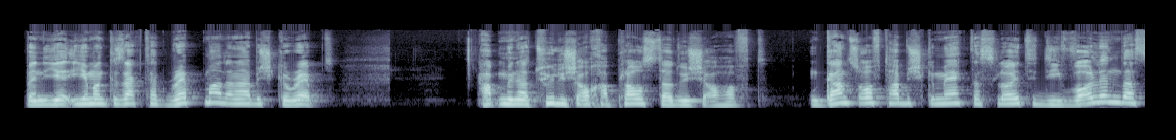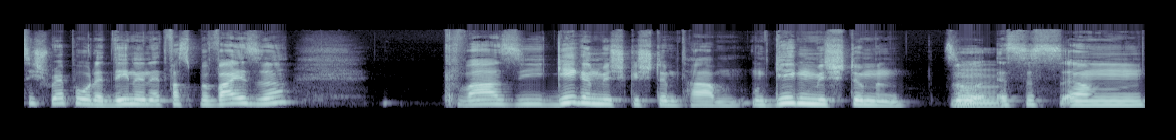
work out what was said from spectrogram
Wenn jemand gesagt hat, rap mal, dann habe ich gerappt. Hab mir natürlich auch Applaus dadurch erhofft. Und ganz oft habe ich gemerkt, dass Leute, die wollen, dass ich rappe oder denen etwas beweise, quasi gegen mich gestimmt haben und gegen mich stimmen. So, mhm. es ist, ähm,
